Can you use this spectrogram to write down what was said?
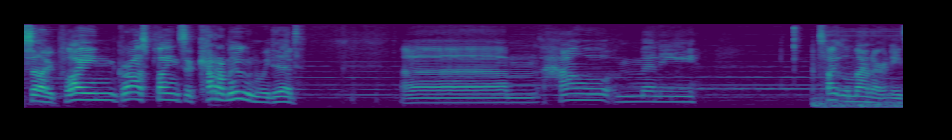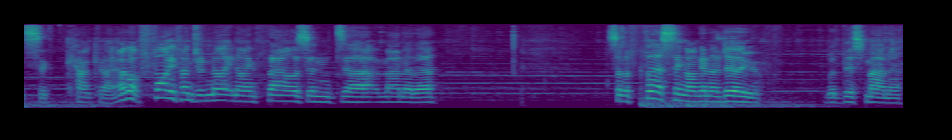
So plain grass plains of Karamoon we did. Um, how many total mana it needs to calculate? I've got 599,000 uh, mana there. So the first thing I'm going to do with this mana...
